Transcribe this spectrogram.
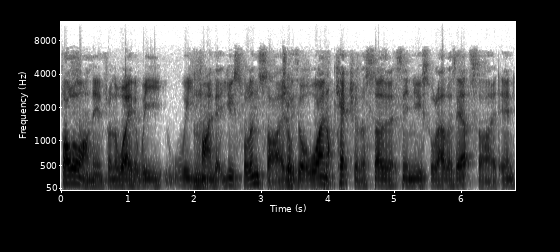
follow-on then from the way that we we mm. find that useful inside. Sure. We thought, well, why not capture this so that it's then useful to others outside? And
